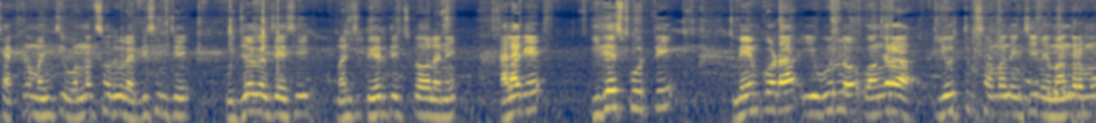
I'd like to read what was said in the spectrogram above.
చక్కగా మంచి ఉన్నత చదువులు అభ్యసించి ఉద్యోగాలు చేసి మంచి పేరు తెచ్చుకోవాలని. అలాగే ఇదే స్ఫూర్తి మేము కూడా ఈ ఊర్లో వంగర యూత్కి సంబంధించి మేమందరము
